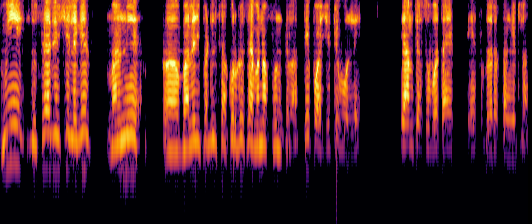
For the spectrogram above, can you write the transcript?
मी दुसऱ्या दिवशी लगेच माननीय बालाजी पाटील चाकूरकर साहेबांना फोन केला. ते पॉझिटिव्ह बोलले. ते आमच्यासोबत आहेत हे सदरात सांगितलं.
